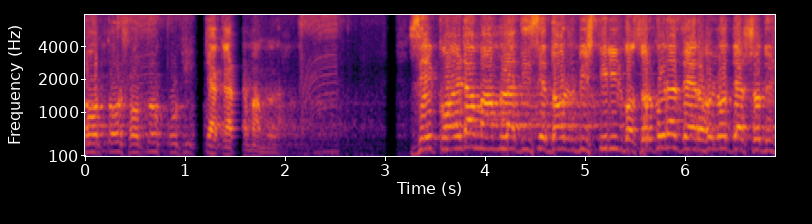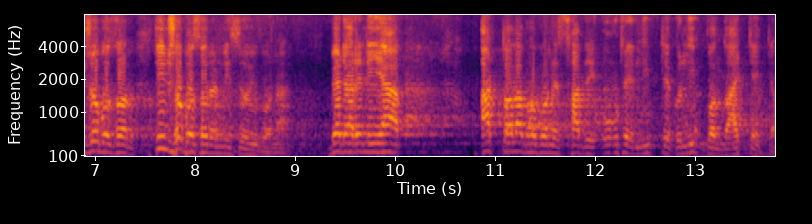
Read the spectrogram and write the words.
শত শত কোটি টাকার মামলা। যে কয়টা মামলা দিছে, দশ, বিশ, তিরিশ বছর করে জের হইল দেড়শো, দুইশো বছর, তিনশো বছরের নিচে হইব না। বেডারে নিয়ে আটতলা ভবনের ছাদে উঠে লিফটে লিফট বন্ধ, আটটা একটা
